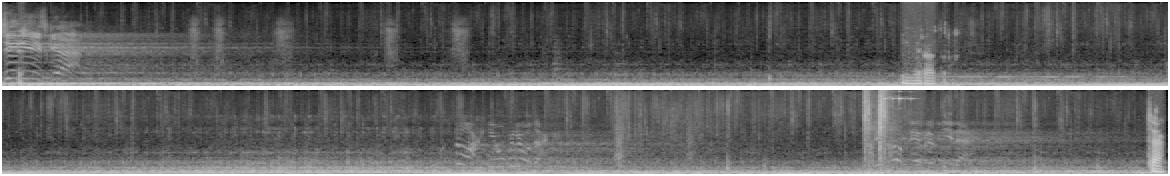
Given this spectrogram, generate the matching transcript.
Дерись, гад! Генератор. Так,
